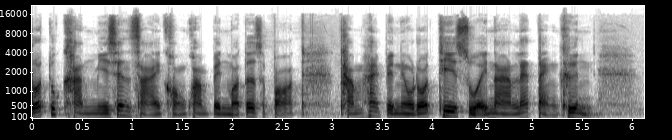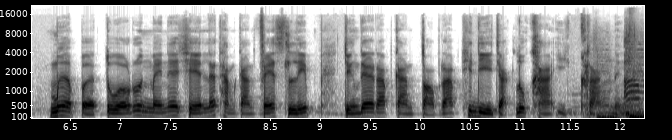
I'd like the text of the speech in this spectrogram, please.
รถทุกคันมีเส้นสายของความเป็นมอเตอร์สปอร์ตทำให้เป็นรถที่สวยนานและแต่งขึ้น เมื่อเปิดตัวรุ่น Minor Change และทำการ Facelift จึงได้รับการตอบรับที่ดีจากลูกค้าอีกครั้งหนึ่ง I'm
